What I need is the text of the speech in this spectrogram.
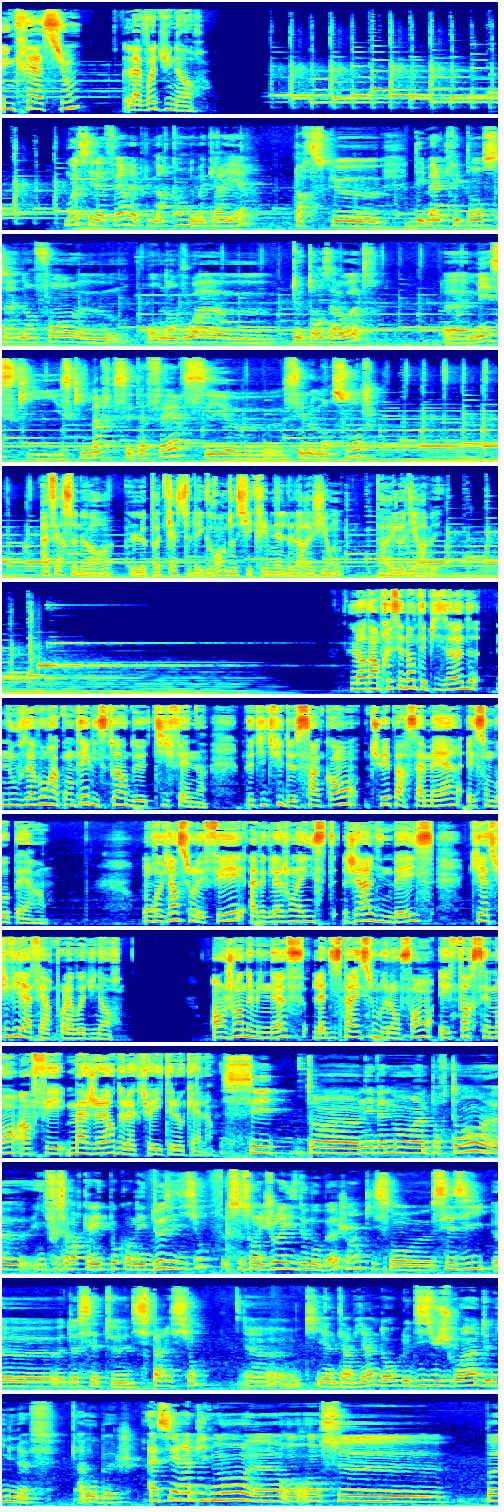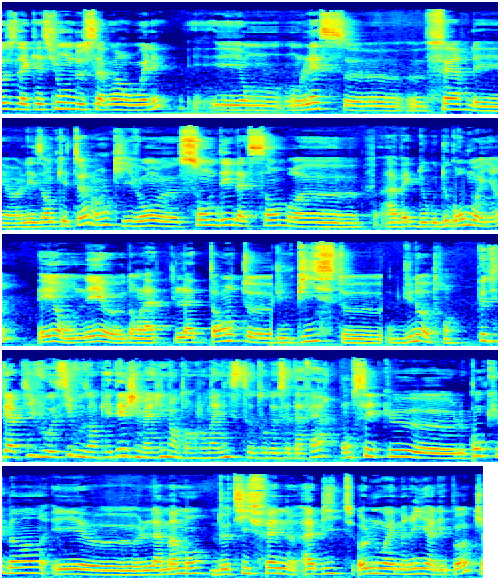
Une création, La Voix du Nord. Moi, c'est l'affaire la plus marquante de ma carrière parce que des maltraitances à un enfant, euh, on en voit euh, de temps à autre. Euh, mais ce qui, ce qui, marque cette affaire, c'est le mensonge. Affaire sonore, le podcast des grands dossiers criminels de la région, par Elodie Rabet. Lors d'un précédent épisode, nous vous avons raconté l'histoire de Tiffen, petite fille de 5 ans tuée par sa mère et son beau-père. On revient sur les faits avec la journaliste Géraldine Bays qui a suivi l'affaire pour La Voix du Nord. En juin 2009, la disparition de l'enfant est forcément un fait majeur de l'actualité locale. C'est un événement important. Euh, il faut savoir qu'à l'époque, on est deux éditions. Ce sont les journalistes de Maubeuge hein, qui sont euh, saisis euh, de cette disparition. Euh, qui intervient donc le 18 juin 2009 à Maubeuge. Assez rapidement, euh, on, se pose la question de savoir où elle est et on, laisse euh, faire les, enquêteurs hein, qui vont sonder la Sambre avec de, gros moyens et on est euh, dans l'attente euh, d'une piste euh, ou d'une autre. Petit à petit, vous aussi, vous enquêtez, j'imagine, en tant que journaliste autour de cette affaire On sait que le concubin et la maman de Tiffen habitent Aulnoy-Emery à l'époque.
